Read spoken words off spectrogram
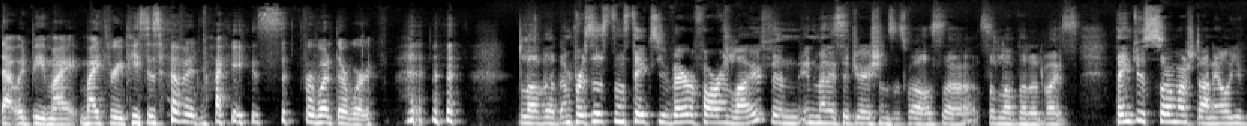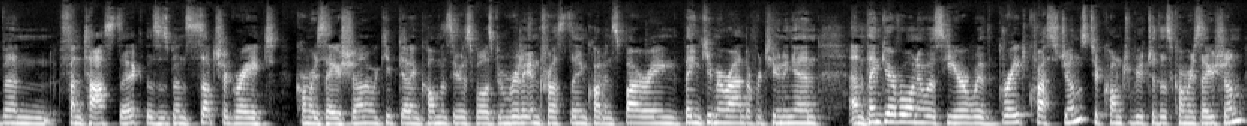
That would be my, my three pieces of advice for what they're worth. Love it. And persistence takes you very far in life and in many situations as well. So, so love that advice. Thank you so much, Danielle. You've been fantastic. This has been such a great conversation. We keep getting comments here as well. It's been really interesting, quite inspiring. Thank you, Miranda, for tuning in. And thank you everyone who was here with great questions to contribute to this conversation.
